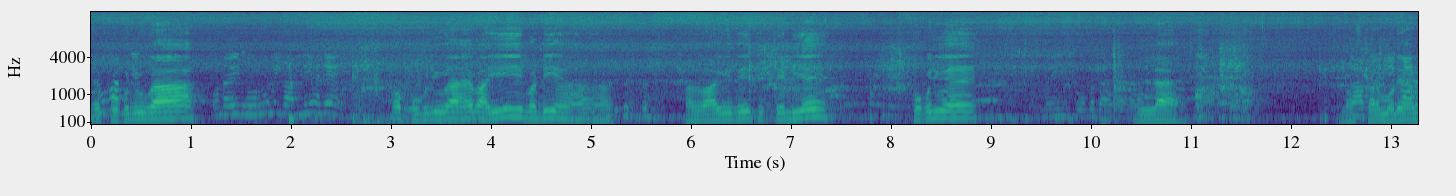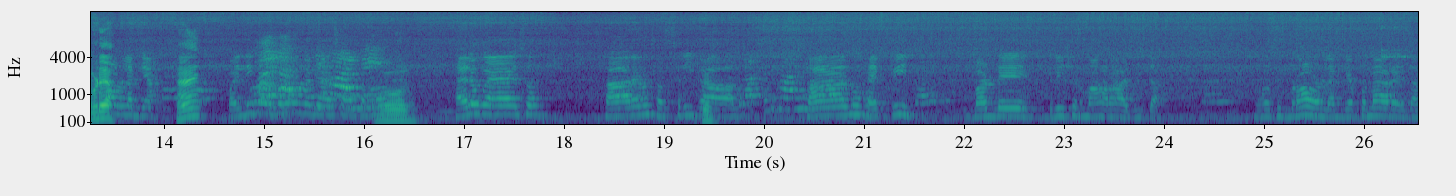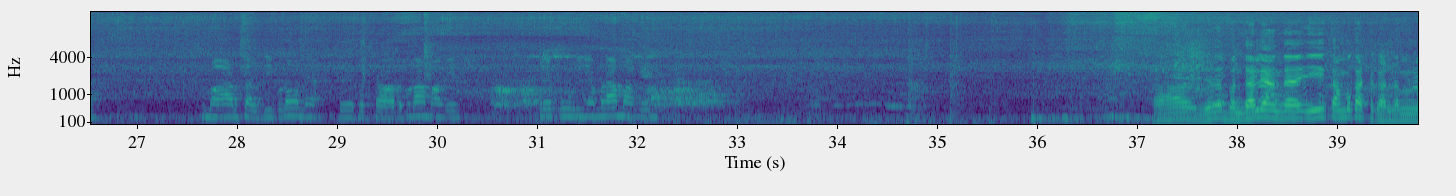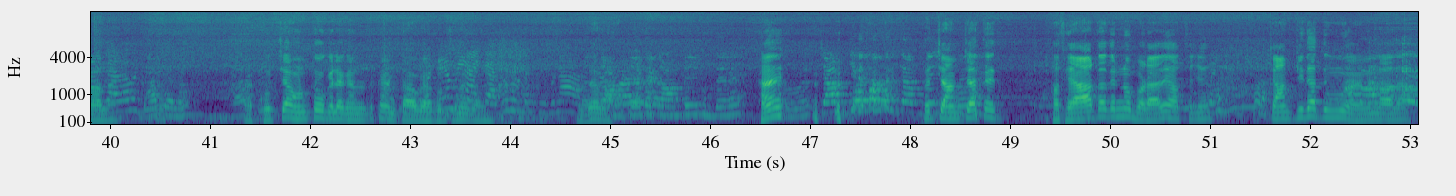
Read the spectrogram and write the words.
ਇਹ ਫੁਕ ਜੂਗਾ। ਉਹ ਨਹੀਂ ਸ਼ੁਰੂ ਨਹੀਂ ਕਰਨੀ ਹਜੇ। ਉਹ ਫੁਕ ਜੂਗਾ ਹੈ ਭਾਈ ਵੱਡੀ ਹਲਵਾਈ ਦੀ ਤੇ लिए ਫੁਕ ਜੂ ਹੈ ਨਹੀਂ ਫੁਕਦਾ। ਲੈ। ਬਸ ਕਰ ਮੁੜਿਆ ਮੁੜਿਆ ਹੈ? ਪਹਿਲੀ ਵਾਰ ਬਣਾਉਣ ਲੱਗਿਆ ਸਾਲ ਤਾਂ। ਹੋਰ। ਹੈਲੋ ਗਾਇਸ ਸਾਰਿਆਂ ਨੂੰ ਸਤਿ ਸ੍ਰੀ ਅਕਾਲ। ਸਾਰਿਆਂ ਨੂੰ ਹੈਪੀ ਬਰਥਡੇ ਕ੍ਰਿਸ਼ਨ ਮਹਾਰਾਜ ਜੀ ਦਾ। ਅਸੀਂ ਬਣਾਉਣ ਲੱਗੇ ਭੰਡਾਰੇ ਦਾ। ਸਮਾਨ ਸਬਜ਼ੀ ਬਣਾਉਂਦੇ ਆ ਤੇ ਪ੍ਰਸ਼ਾਦ ਬਣਾਵਾਂਗੇ ਤੇ ਪੂਰੀਆਂ ਬਣਾਵਾਂਗੇ। ਆਹ ਜਿਹੜਾ ਬੰਦਾ ਲਿਆਂਦਾ ਇਹ ਕੰਮ ਘੱਟ ਕਰਦਾ ਮੈਨੂੰ ਲੱਗਦਾ। ਆਹ ਖੁਰਚਾ ਹੁਣ ਧੋ ਕੇ ਲੈ ਕਹਿੰਦਾ ਤੇ ਘੰਟਾ ਹੋ ਗਿਆ ਚਮਚੇ ਤੇ ਹੀ ਹੁੰਦੇ ਨੇ। ਹੈ? ਚਮਚੇ ਤਾਂ ਫਿਰ ਚਮਚੇ ਫਿਰ ਚਮਚਾ ਤੇ ਹਥਿਆਰ ਤਾਂ ਤੈਨੂੰ ਬੜਾ ਇਹਦੇ ਹੱਥ 'ਚ। ਚਮਚੀ ਦਾ ਤੂੰ ਆ ਮੈਨੂੰ ਲੱਗਦਾ।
